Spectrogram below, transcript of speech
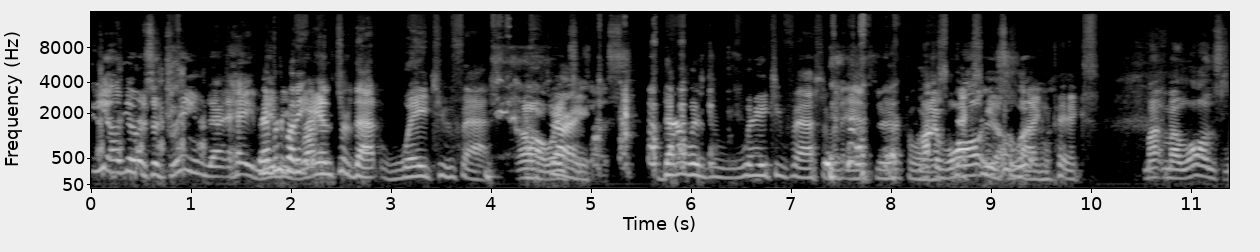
you know, there was a dream that hey, everybody Ryan... answered that way too fast. Oh, Sorry. Fast. that was way too fast of an answer for my wall is line picks. My my wall is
